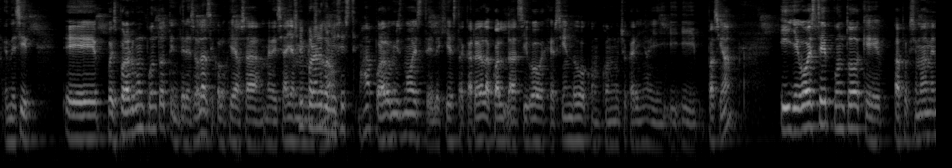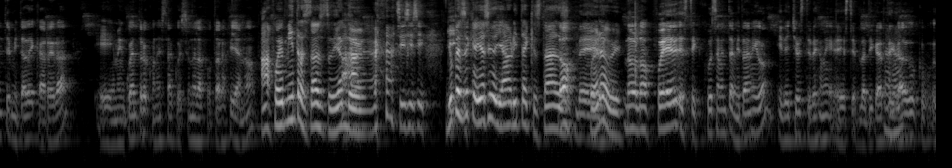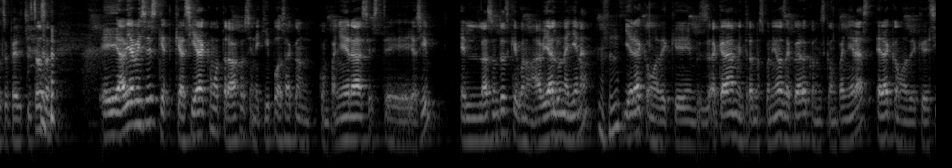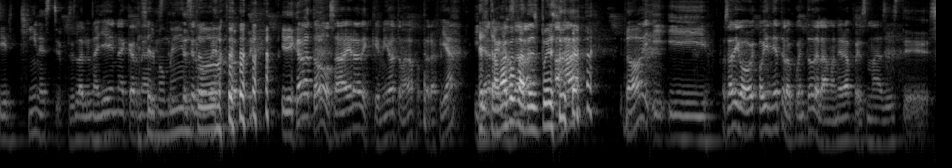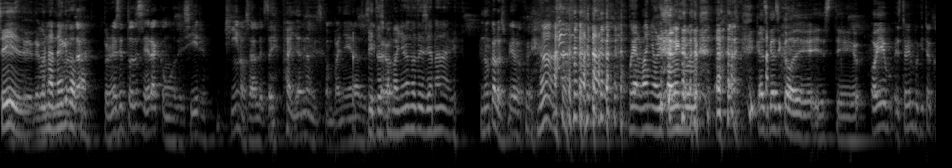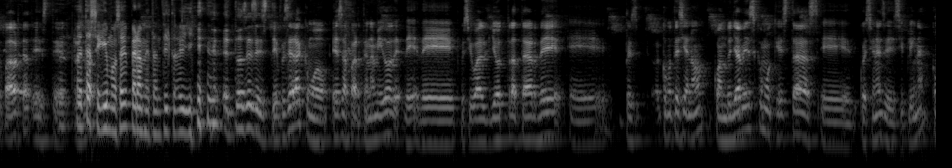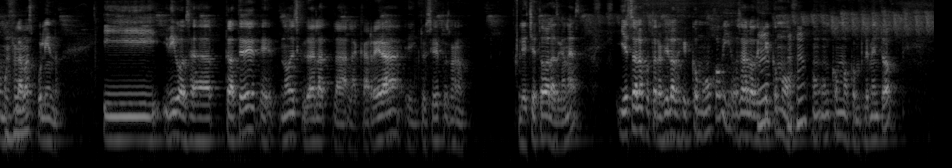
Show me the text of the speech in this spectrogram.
es decir, eh, pues por algún punto te interesó la psicología, o sea, me decía ya Sí, por mismo, algo ¿no? lo hiciste. Ajá, por algo mismo este, elegí esta carrera, la cual la sigo ejerciendo con, con mucho cariño y, y- y pasión. Y llegó este punto que aproximadamente mitad de carrera eh, me encuentro con esta cuestión de la fotografía, ¿no? Ah, fue mientras estabas estudiando, Ajá. Sí, sí, sí. Yo Y- pensé que había sido ya ahorita que estás no, de- fuera, güey. No, no, fue este, justamente a mitad, amigo. Y de hecho, este, déjame este, platicarte Ajá. algo súper chistoso. Eh, había veces que, que hacía como trabajos en equipo, o sea, con compañeras este, y así. El asunto es que, bueno, había luna llena Ujú. y era como de que, pues, acá mientras nos poníamos de acuerdo con mis compañeras, era como de que decir, chin, este, pues es la luna llena, carnal. Es el este, es el momento". momento. Y dejaba todo, o sea, era de que me iba a tomar la fotografía. Y El ya trabajo regresaba. para después. Ajá. ¿No? Y, y, o sea, digo, hoy, hoy en día te lo cuento de la manera, pues, más, este... Sí, este, de una anécdota. Pero en ese entonces era como decir, chin, o sea, le estoy fallando a mis compañeras. así, y tus pero- compañeros no te decían nada. Nunca lo espero, güey. No. Voy al baño ahorita, vengo. güey. casi, casi como de, este, oye, estoy un poquito ocupado ahorita, este... Ahorita seguimos, ¿eh? Espérame tantito ahí. Entonces, este, pues era como esa parte, un amigo? De, de, de, pues igual yo tratar de, eh, pues, como te decía, ¿no? Cuando ya ves como que estas eh, cuestiones de disciplina, como que la vas puliendo. Y, y digo, o sea, traté de, de no descuidar la, la, la carrera, e inclusive, pues bueno, le eché todas las ganas. Y esto de la fotografía lo dejé como un hobby, o sea, lo dejé Mm, como ujú. un, un como complemento.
